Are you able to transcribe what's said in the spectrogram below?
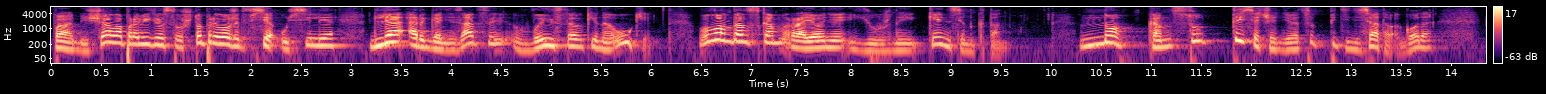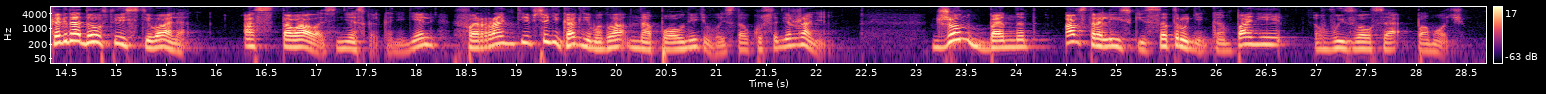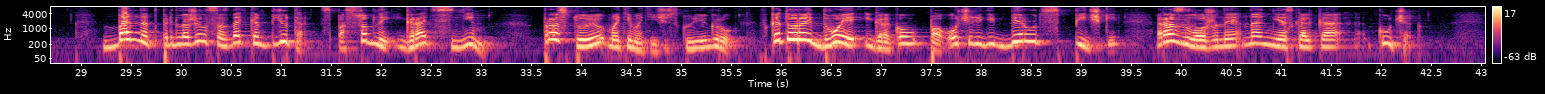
пообещала правительству, что приложит все усилия для организации выставки науки в лондонском районе Южный Кенсингтон. Но к концу 1950 года, когда до фестиваля оставалось несколько недель, Ферранти все никак не могла наполнить выставку содержанием. Джон Беннет, австралийский сотрудник компании, вызвался помочь. Беннет предложил создать компьютер, способный играть с ним, простую математическую игру, в которой двое игроков по очереди берут спички, разложенные на несколько кучек.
